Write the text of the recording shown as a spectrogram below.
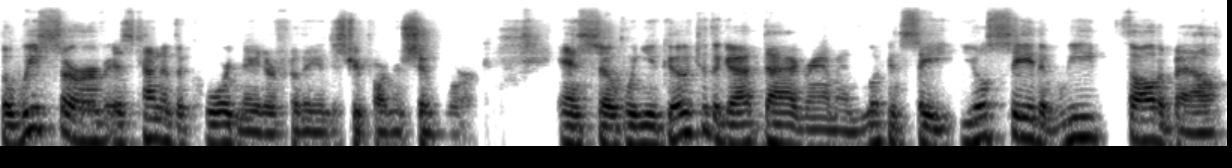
but we serve as kind of the coordinator for the industry partnership work. And so when you go to the diagram and look and see, you'll see that we thought about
